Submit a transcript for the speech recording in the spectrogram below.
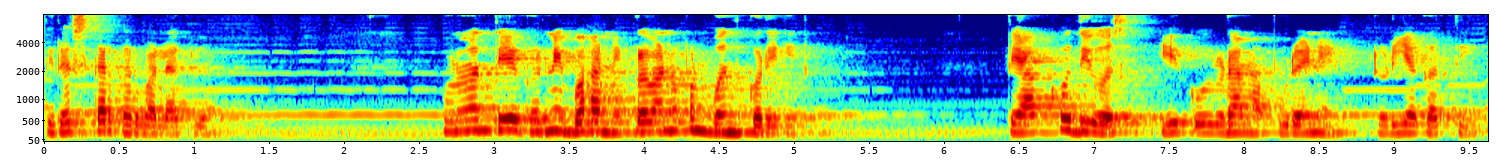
તિરસ્કાર કરવા લાગ્યો. ગુણવંતીએ ઘરની બહાર નીકળવાનું પણ બંધ કરી દીધું. તે આખો દિવસ એક ઓરડામાં પૂરાઈને રડ્યા કરતી.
